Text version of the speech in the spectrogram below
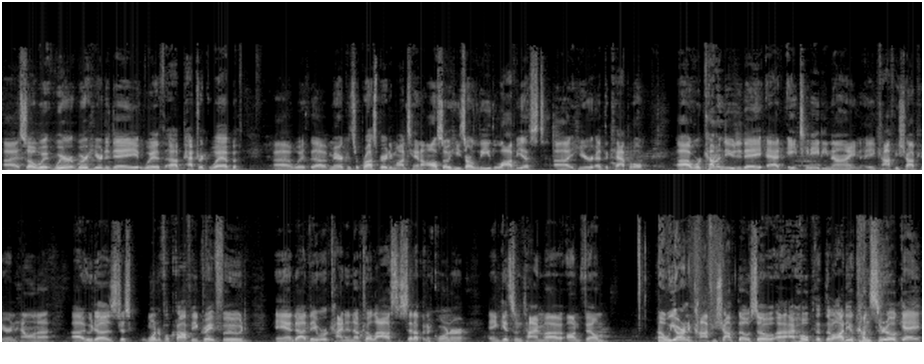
Uh, so we're we're here today with uh, Patrick Webb. Uh, with Americans for Prosperity Montana. Also, he's our lead lobbyist here at the Capitol. we're coming to you today at 1889, a coffee shop here in Helena, who does just wonderful coffee, great food, and uh, they were kind enough to allow us to set up in a corner and get some time uh, on film. Uh, we are in a coffee shop though, so uh, I hope that the audio comes through okay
